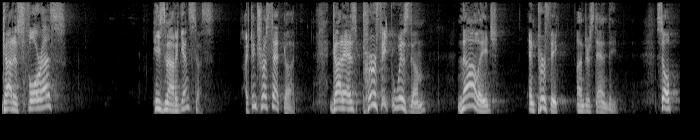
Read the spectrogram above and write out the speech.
God is for us. He's not against us. I can trust that God. God has perfect wisdom, knowledge, and perfect understanding. So,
